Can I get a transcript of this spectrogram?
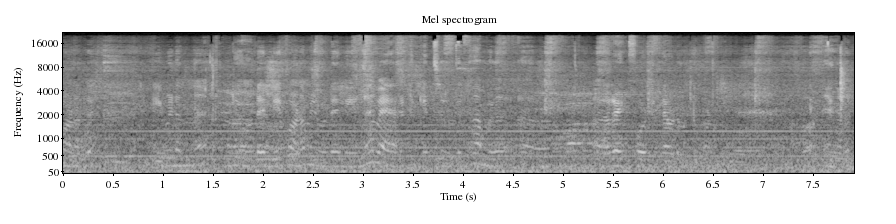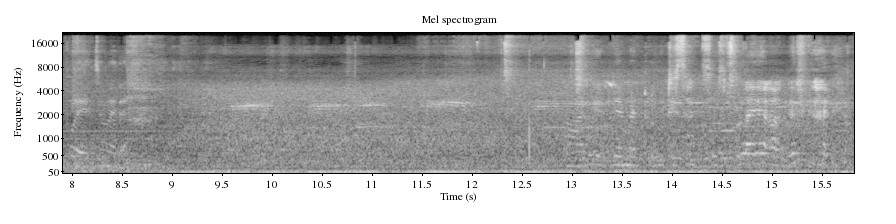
പോണത്. ഇവിടുന്ന് ന്യൂഡൽഹി പോകണം ന്യൂഡൽഹിയിൽ നിന്ന് വേറെ ടിക്കറ്റ്സ് എടുത്തിട്ട് നമ്മൾ റെഡ് ഫോർട്ടിന്റെ അവിടെ വിട്ട് പോകണം ഞങ്ങൾ പോയച്ചും വരാം. ആദ്യം മെട്രോ കിട്ടി സക്സസ്ഫുൾ ആയ ആകെ കാര്യം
